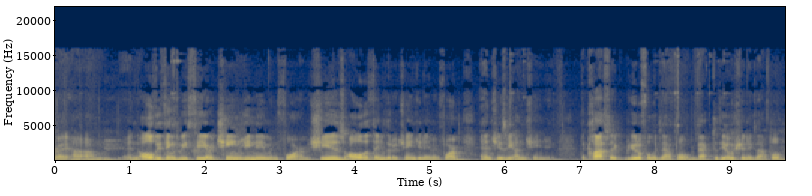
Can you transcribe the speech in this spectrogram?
right? Uh, um, and all the things we see are changing name and form. She is all the things that are changing name and form, and she's the unchanging. The classic, beautiful example, back to the ocean example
